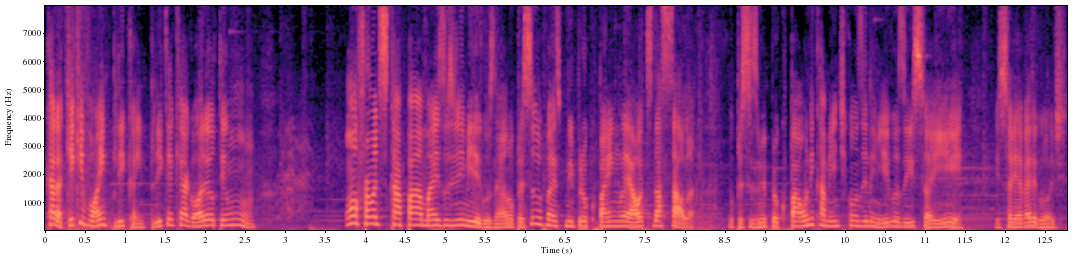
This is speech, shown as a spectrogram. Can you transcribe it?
Cara, o que que voar implica? Implica que agora eu tenho um... Uma forma de escapar mais dos inimigos, né? Eu não preciso mais me preocupar em layouts da sala. Eu preciso me preocupar unicamente com os inimigos e isso aí... Isso aí é very good.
